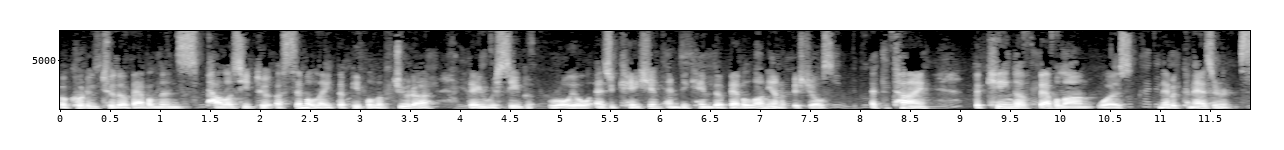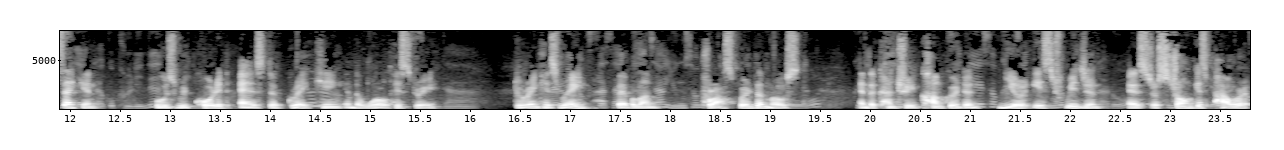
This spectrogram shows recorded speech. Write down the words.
according to the Babylon's policy to assimilate the people of Judah, they received royal education and became the Babylonian officials. At the time, the king of Babylon was Nebuchadnezzar II, who is recorded as the great king in the world history. During his reign, Babylon prospered the most, and the country conquered the Near East region as the strongest power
